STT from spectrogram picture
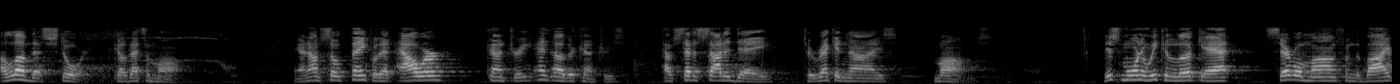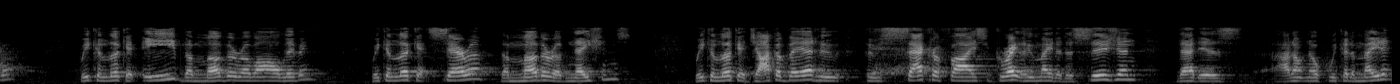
I love that story because that's a mom. And I'm so thankful that our country and other countries have set aside a day to recognize moms. This morning we can look at several moms from the Bible. We can look at Eve, the mother of all living. We can look at Sarah, the mother of nations. We can look at Jochebed, who, who sacrificed greatly, who made a decision that is, I don't know if we could have made it,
